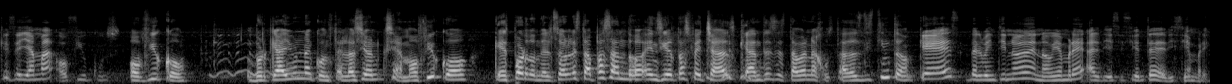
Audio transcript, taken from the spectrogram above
Que se llama Ophiuchus. Ofiuco, porque hay una constelación que se llama Ofiuco, que es por donde el Sol está pasando en ciertas fechas que antes estaban ajustadas distinto. Que es del 29 de noviembre al 17 de diciembre.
